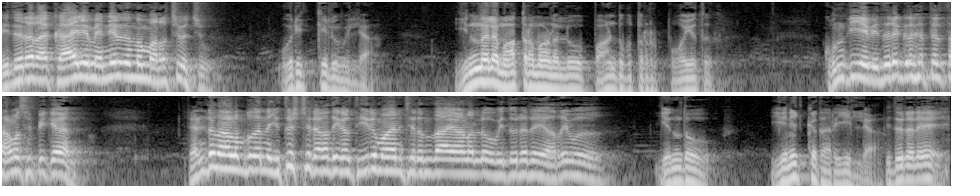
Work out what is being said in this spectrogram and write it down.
വിതുരർ ആ കാര്യം എന്നിൽ നിന്നും മറച്ചുവെച്ചു ഒരിക്കലുമില്ല. ഇന്നലെ മാത്രമാണല്ലോ പാണ്ഡുപുത്രർ പോയത്. കുന്തിയെ വിതുരഗ്രഹത്തിൽ താമസിപ്പിക്കാൻ രണ്ടു നാൾ മുമ്പ് തന്നെ യുധിഷ്ഠിരാദികൾ തീരുമാനിച്ചിരുന്നതായാണല്ലോ വിതുരരെ അറിവ്. എന്തോ എനിക്കതറിയില്ല. വിതുരരെ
